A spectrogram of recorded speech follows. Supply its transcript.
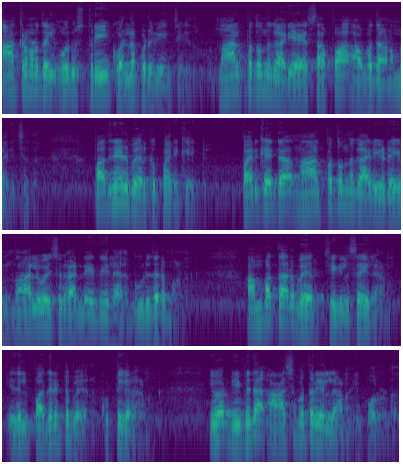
ആക്രമണത്തിൽ ഒരു സ്ത്രീ കൊല്ലപ്പെടുകയും ചെയ്തു. നാൽപ്പത്തൊന്നുകാരിയായ സഫ അവദാണ് മരിച്ചത്. പതിനേഴ് പേർക്ക് പരിക്കേറ്റു. പരിക്കേറ്റ നാൽപ്പത്തൊന്നുകാരിയുടെയും നാല് വയസ്സുകാരന്റെയും നില ഗുരുതരമാണ്. അമ്പത്താറ് പേർ ചികിത്സയിലാണ്. ഇതിൽ പതിനെട്ട് പേർ കുട്ടികളാണ്. ഇവർ വിവിധ ആശുപത്രികളിലാണ് ഇപ്പോൾ ഉള്ളത്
